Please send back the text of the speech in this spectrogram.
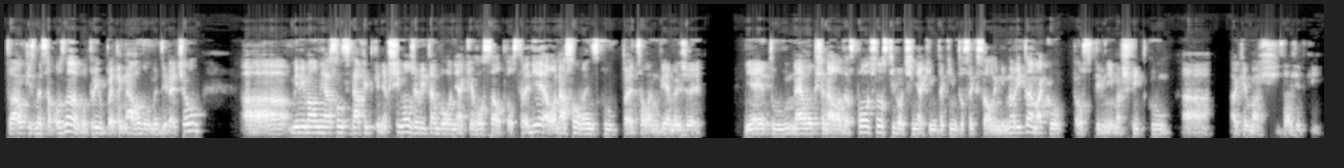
dva roky sme sa poznali, alebo tri úplne tak náhodou medzi rečou. A minimálne ja som si na fitke nevšimol, že by tam bolo nejaké hostel prostredie, ale na Slovensku predsa len vieme, že nie je tu najlepšia nálada spoločnosti voči nejakým takýmto sexuálnym minoritám. Ako proste vnímaš fitku a aké máš zážitky?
